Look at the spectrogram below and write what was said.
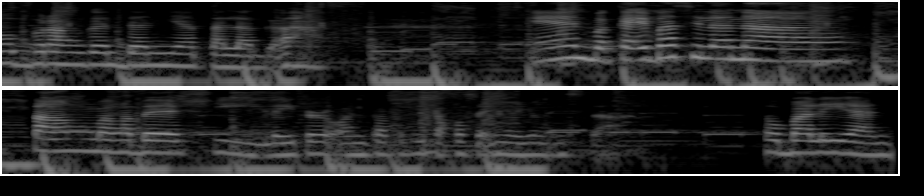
Sobrang ganda niya talaga. And magkaiba sila ng tang mga beshi. Later on, papakita ko sa inyo yung isa. So, bali yan.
